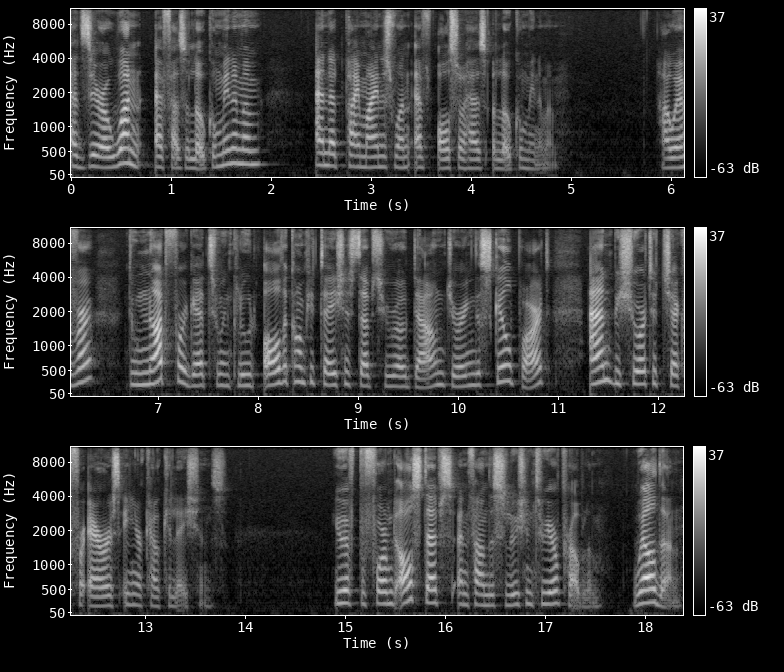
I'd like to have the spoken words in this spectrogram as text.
at 0, 1 f has a local minimum, and at pi minus 1 f also has a local minimum. However, do not forget to include all the computation steps you wrote down during the skill part and be sure to check for errors in your calculations. You have performed all steps and found the solution to your problem. Well done!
